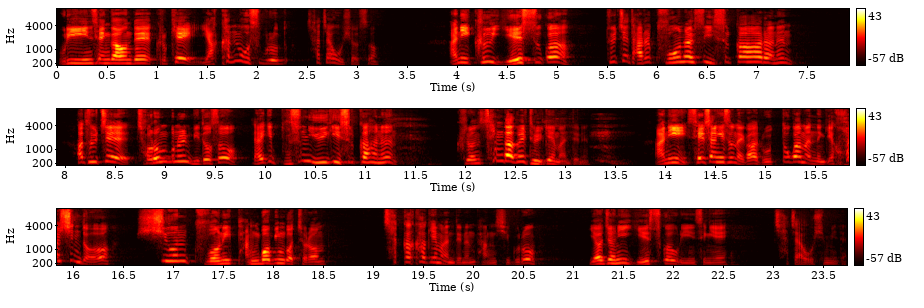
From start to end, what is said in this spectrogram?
우리 인생 가운데 그렇게 약한 모습으로 찾아오셔서 아니 그 예수가 도대체 나를 구원할 수 있을까라는 아 도대체 저런 분을 믿어서 나에게 무슨 유익이 있을까 하는 그런 생각을 들게 만드는 아니 세상에서 내가 로또가 맞는 게 훨씬 더 쉬운 구원의 방법인 것처럼 착각하게 만드는 방식으로 여전히 예수가 우리 인생에 찾아오십니다.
